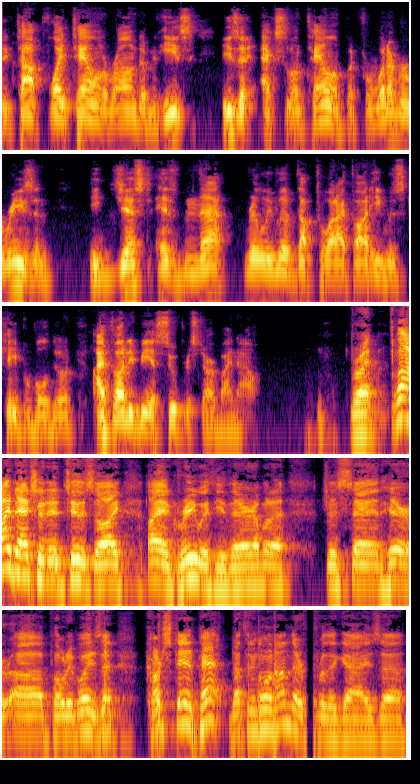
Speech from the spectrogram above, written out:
the top flight talent around him, and he's he's an excellent talent. But for whatever reason, he just has not really lived up to what I thought he was capable of doing. I thought he'd be a superstar by now. Right. Well, I actually did too. So I, I agree with you there. I'm going to just say it here. Uh, Pony Boy, is that card stand pat? Nothing going on there for the guys. Uh,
